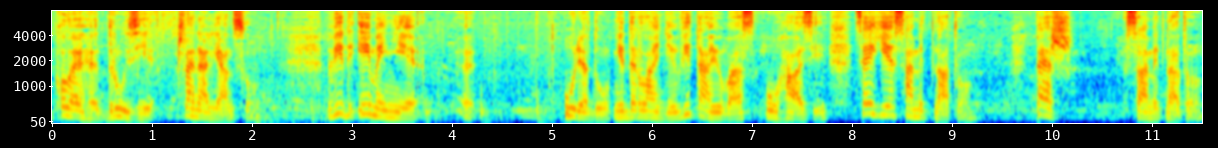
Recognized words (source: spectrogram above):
Колеги, друзі, члени альянсу. Від імені е, уряду Нідерландів вітаю вас у Газі. Це є саміт НАТО. Перш саміт НАТО,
